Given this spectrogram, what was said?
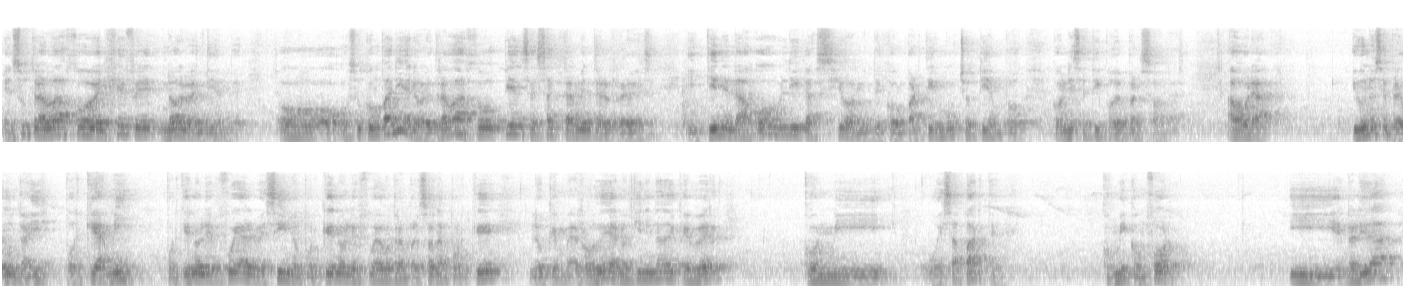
en su trabajo el jefe no lo entiende? O, o su compañero de trabajo piensa exactamente al revés y tiene la obligación de compartir mucho tiempo con ese tipo de personas. Ahora, y uno se pregunta ahí, ¿por qué a mí? ¿Por qué no le fue al vecino? ¿Por qué no le fue a otra persona? ¿Por qué lo que me rodea no tiene nada que ver con mi, o esa parte, con mi confort? Y en realidad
